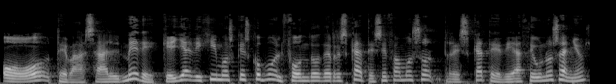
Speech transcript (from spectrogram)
O te vas al MEDE, que ya dijimos que es como el fondo de rescate, ese famoso rescate de hace unos años,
